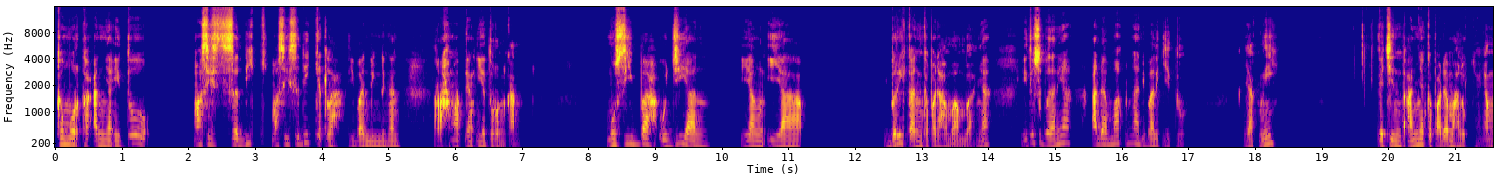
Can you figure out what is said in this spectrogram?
kemurkaannya itu masih sedikit masih sedikit lah dibanding dengan rahmat yang ia turunkan. Musibah ujian yang ia berikan kepada hamba-hambanya itu sebenarnya ada makna di balik itu. Yakni kecintaannya kepada makhluknya yang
